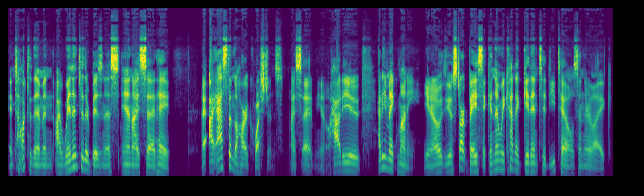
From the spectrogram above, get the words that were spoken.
and talked to them, and I went into their business and I said, hey, I asked them the hard questions. I said, you know, how do you how do you make money? You know, you start basic, and then we kind of get into details, and they're like,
